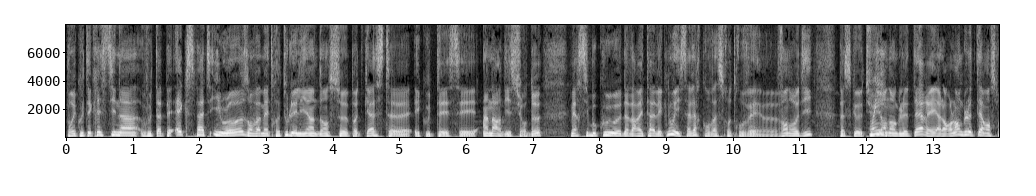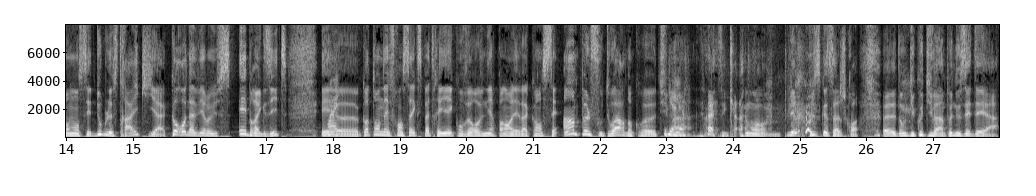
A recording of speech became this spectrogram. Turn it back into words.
Pour écouter Christina, vous tapez Expat Heroes. On va mettre tous les liens dans ce podcast. Euh, écoutez, c'est un mardi sur deux. Merci beaucoup euh, d'avoir été avec nous. Et il s'avère qu'on va se retrouver euh, vendredi parce que tu vis en Angleterre. Et alors l'Angleterre en ce moment, c'est double strike. Il y a coronavirus et Brexit. Et quand on est français expatrié, qu'on veut revenir pendant les vacances, c'est un peu le foutoir. Donc tu ouais, c'est carrément plus, que ça, je crois. donc du coup, tu vas un peu nous aider à,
